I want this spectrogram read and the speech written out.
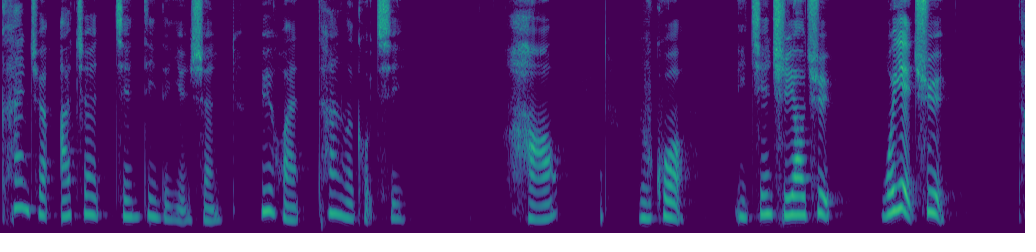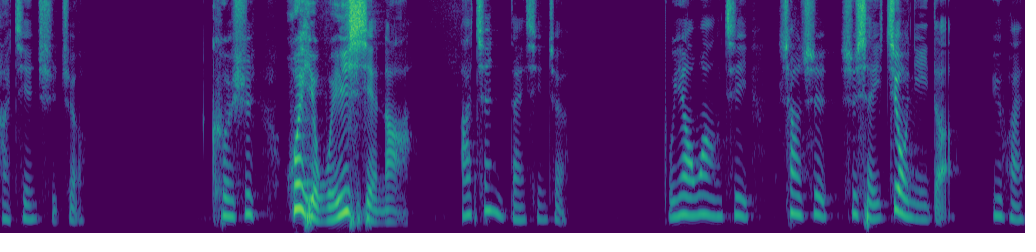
看着阿正坚定的眼神，玉环叹了口气。好，如果你坚持要去，我也去。他坚持着。可是会有危险呐！阿正担心着。不要忘记上次是谁救你的？玉环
